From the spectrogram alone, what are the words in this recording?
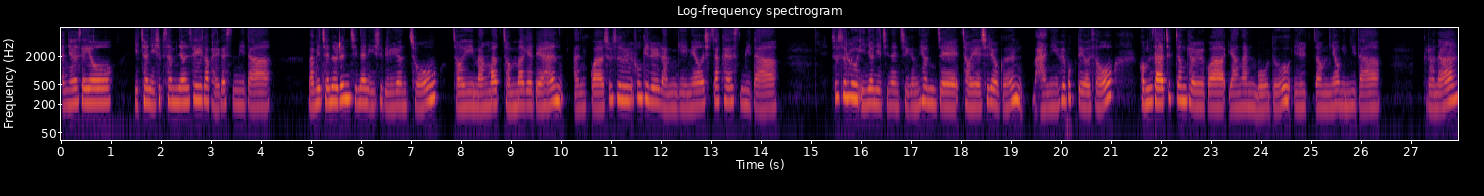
안녕하세요. 2023년 새해가 밝았습니다. 마미 채널은 지난 21년 초 저희 망막 점막에 대한 안과 수술 후기를 남기며 시작하였습니다. 수술 후 2년이 지난 지금 현재 저의 시력은 많이 회복되어서 검사 측정 결과 양안 모두 1.0입니다. 그러나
